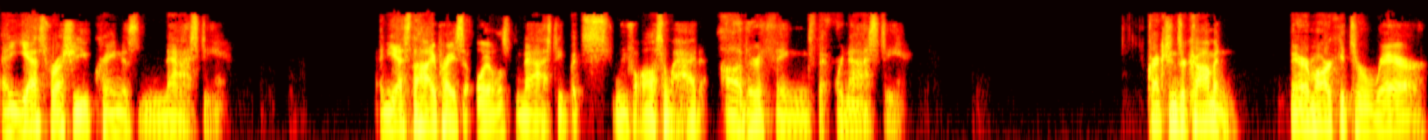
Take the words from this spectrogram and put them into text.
And yes, Russia Ukraine is nasty. And yes, the high price of oil is nasty, but we've also had other things that were nasty. Corrections are common. Bear markets are rare.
